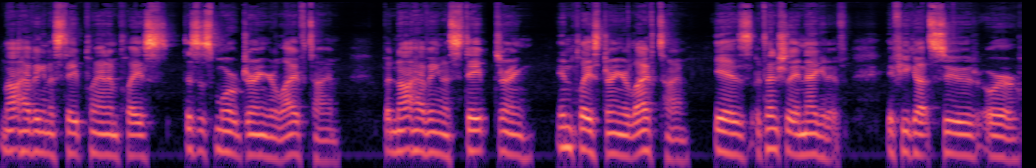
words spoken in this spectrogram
not having an estate plan in place. This is more during your lifetime, but not having an estate during in place during your lifetime is potentially a negative if you got sued or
